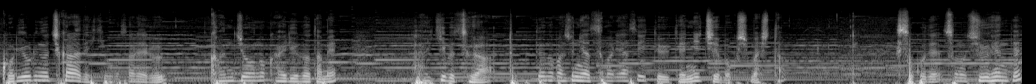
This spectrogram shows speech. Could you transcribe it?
コリオリの力で引き起こされる環状の海流のため廃棄物が特定の場所に集まりやすいという点に注目しました。そこでその周辺で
